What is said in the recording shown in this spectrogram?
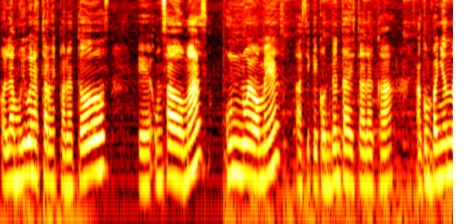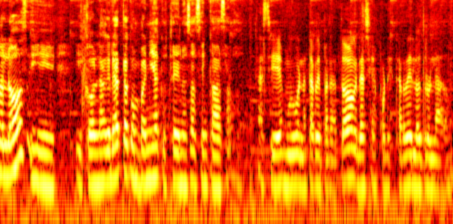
Hola, muy buenas tardes para todos. Eh, un sábado más, un nuevo mes, así que contentas de estar acá acompañándolos y, con la grata compañía que ustedes nos hacen cada sábado. Así es, muy buena tarde para todos, gracias por estar del otro lado.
